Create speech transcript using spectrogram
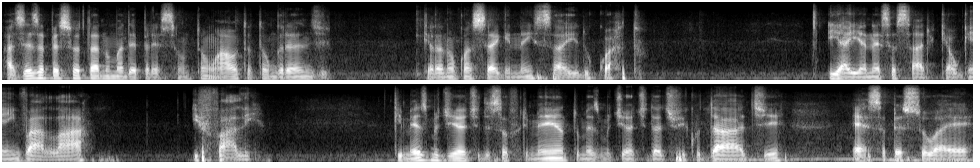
Às vezes a pessoa está numa depressão tão alta, tão grande, que ela não consegue nem sair do quarto. E aí é necessário que alguém vá lá e fale que, mesmo diante do sofrimento, mesmo diante da dificuldade, essa pessoa é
